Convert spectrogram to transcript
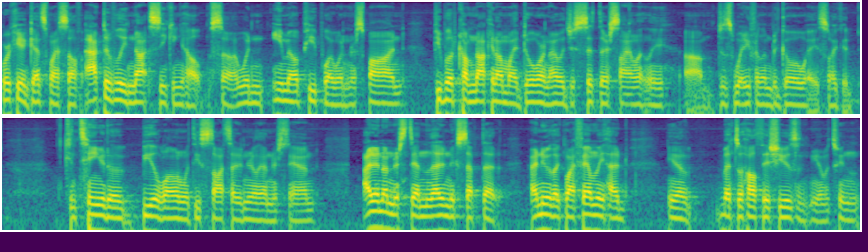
working against myself, actively not seeking help. So I wouldn't email people, I wouldn't respond. People would come knocking on my door and I would just sit there silently, um, just waiting for them to go away so I could continue to be alone with these thoughts I didn't really understand. I didn't understand that, I didn't accept that. I knew like my family had, you know, mental health issues and, you know, between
